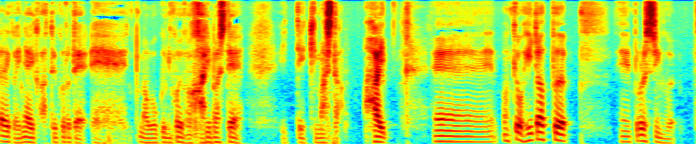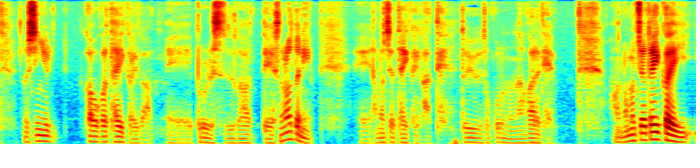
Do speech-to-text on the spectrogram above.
誰かいないかということで、えまあ、僕に声がかかりまして、行ってきました。はい。えまあ、今日ヒートアップ、えプロレスリングの新川岡大会が、え、プロレスがあってその後に、え、アマチュア大会があってというところの流れであのアマチュア大会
